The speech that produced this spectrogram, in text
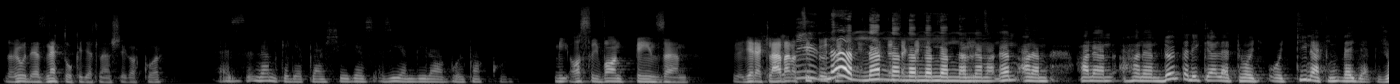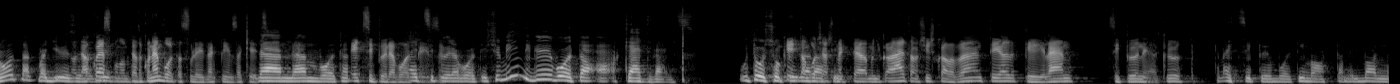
De jó, de ez nettó kegyetlenség akkor. Ez nem kegyetlenség, ez, ez ilyen világ volt akkor. Mi az, hogy van pénzem, hogy a gyerek lábára cipőt? Nem, nem, nem, nem, nem, nem, nem, nem, nem, hanem, hanem, hanem dönteni kellett, hogy, hogy kinek vegyek, Zsoltnak vagy Győzőnek. De akkor ezt mondom, tehát akkor nem volt a szülédnek pénze két Nem, nem volt. Hát egy cipőre volt Egy cipőre volt, és mindig ő volt a, a kedvenc. Utolsó Konkrétan, bocsáss meg, te mondjuk általános iskolába bementél télen cipő nélkül? Egy cipőm volt, imádtam, egy barna,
